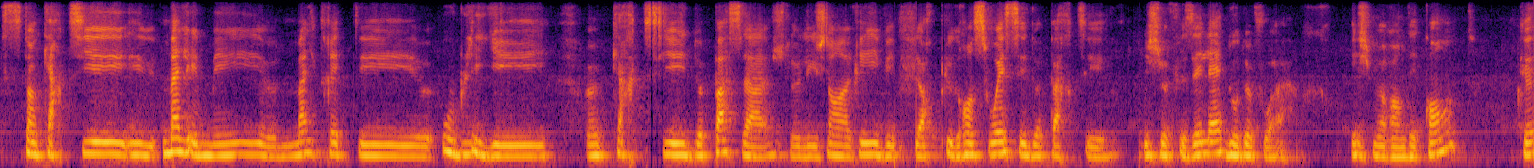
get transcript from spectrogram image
c'est un quartier mal aimé, maltraité, oublié, un quartier de passage. Les gens arrivent et leur plus grand souhait, c'est de partir. Je faisais l'aide aux devoirs. Et je me rendais compte que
